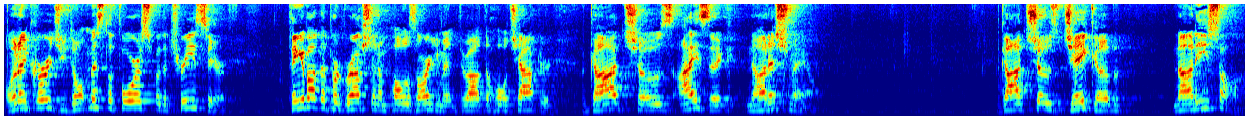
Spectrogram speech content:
I want to encourage you don't miss the forest for the trees here. Think about the progression in Paul's argument throughout the whole chapter. God chose Isaac, not Ishmael. God chose Jacob, not Esau.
